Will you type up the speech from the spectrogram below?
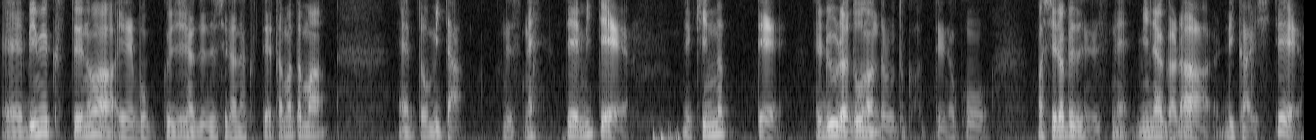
えー BMX っていうのは、えー僕自身は全然知らなくてたまたま、えっと、見たんですね。で見てで気になってルールはどうなんだろうとかっていうのをこう、まあ、調べずにですね見ながら理解して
